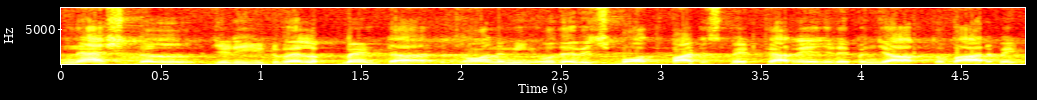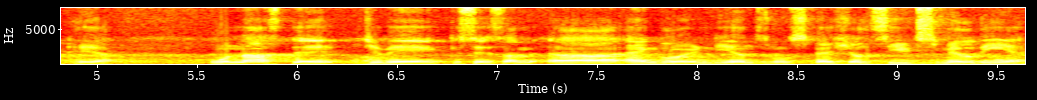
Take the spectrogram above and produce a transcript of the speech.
ਨੈਸ਼ਨਲ ਜਿਹੜੀ ਡਿਵੈਲਪਮੈਂਟ ਆ ਇਕਨੋਮੀ ਉਹਦੇ ਵਿੱਚ ਬਹੁਤ ਪਾਰਟਿਸਿਪੇਟ ਕਰ ਰਹੇ ਆ ਜਿਹੜੇ ਪੰਜਾਬ ਤੋਂ ਬਾਹਰ ਬੈਠੇ ਆ। ਉਹਨਾਂ ਵਾਸਤੇ ਜਿਵੇਂ ਕਿਸੇ ਐਂਗਲੋ ਇੰਡੀਅਨਸ ਨੂੰ ਸਪੈਸ਼ਲ ਸੀਟਸ ਮਿਲਦੀਆਂ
